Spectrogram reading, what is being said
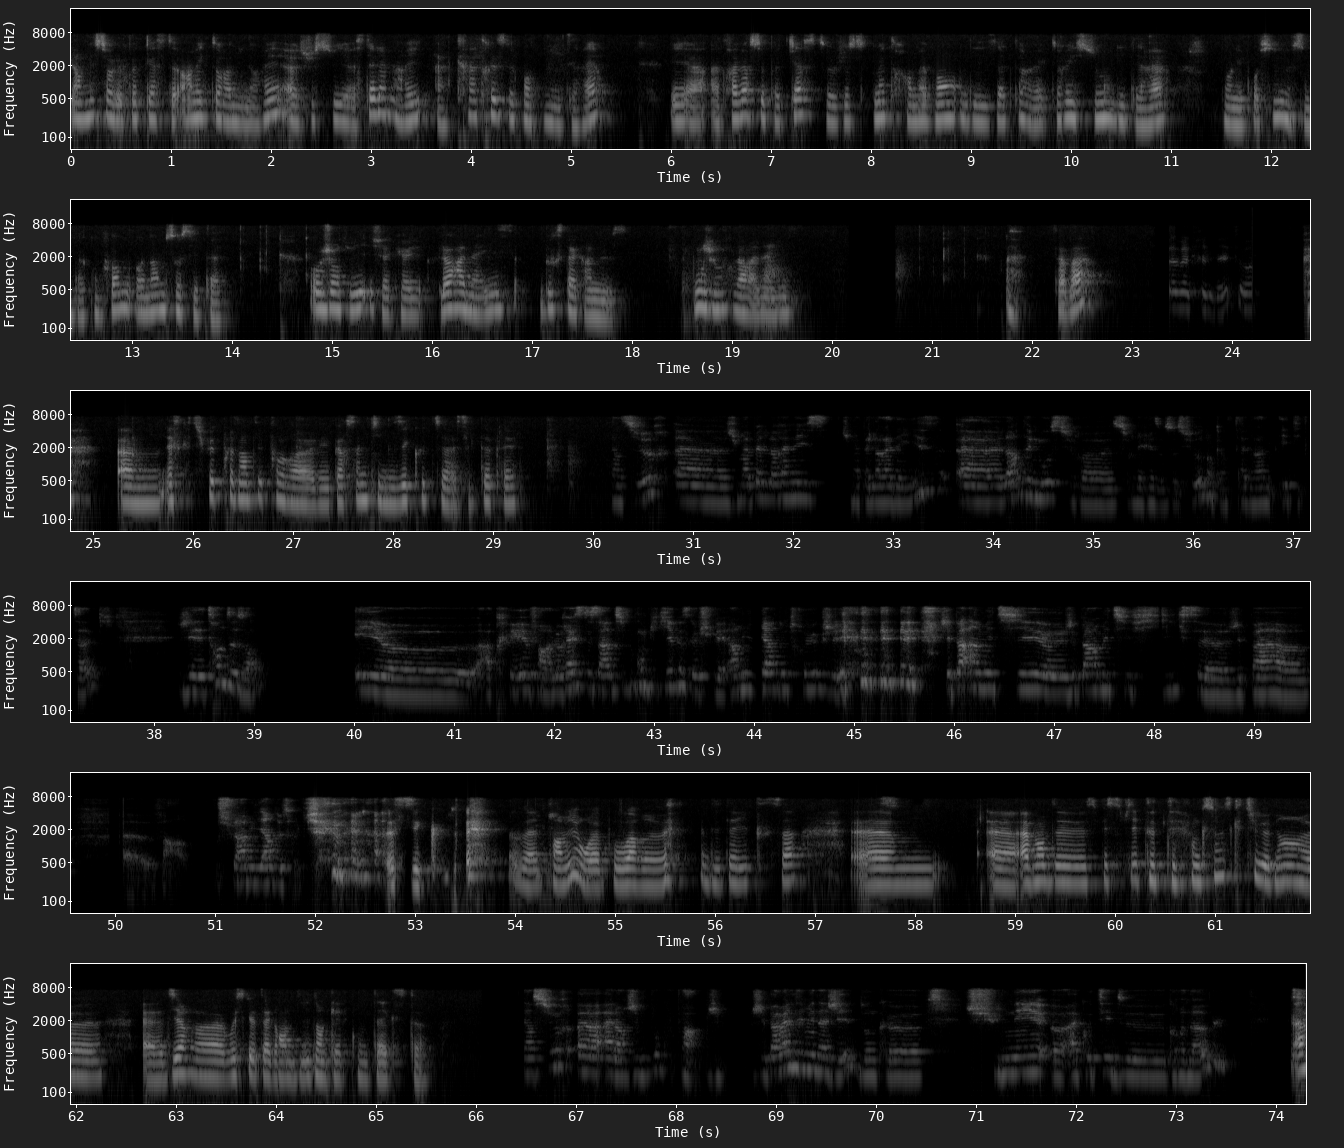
Bienvenue sur le podcast Un lectorat minoré. Euh, je suis euh, Stella Marie, euh, créatrice de contenu littéraire. Et à, travers ce podcast, je souhaite mettre en avant des acteurs et actrices du monde littéraire dont les profils ne sont pas conformes aux normes sociétales. Aujourd'hui, j'accueille Laure Anaïs, bookstagrammeuse. Bonjour Laure Anaïs. Ça va? Ça va très bien, toi? Est-ce que tu peux te présenter pour les personnes qui nous écoutent, s'il te plaît? Bien sûr. Euh, je m'appelle Lauranaïs. Je m'appelle Lauranaïs. Euh, l'art des mots sur, euh, sur les réseaux sociaux, donc Instagram et TikTok. J'ai 32 ans. Et après, enfin, le reste, c'est un petit peu compliqué parce que je fais un milliard de trucs. J'ai, pas un métier, pas un métier fixe. j'ai pas, enfin, je fais un milliard de trucs. C'est cool. bah, tant mieux, on va pouvoir détailler tout ça. Euh, avant de spécifier toutes tes fonctions, est-ce que tu veux bien euh, euh, dire où est-ce que tu as grandi, dans quel contexte? Bien sûr. alors, j'ai beaucoup, enfin, j'ai pas mal déménagé. Donc, je suis née à côté de Grenoble. Ah.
